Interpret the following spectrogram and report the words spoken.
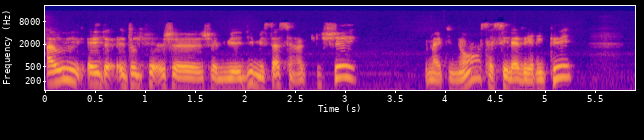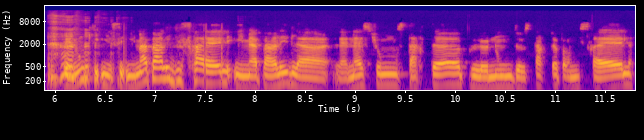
Ah oui, et, donc je, je, lui ai dit, mais ça c'est un cliché. Il m'a dit non, ça c'est la vérité. Et donc il, m'a parlé d'Israël, il m'a parlé de la, la nation start-up, le nombre de start-up en Israël,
